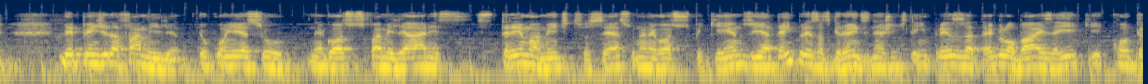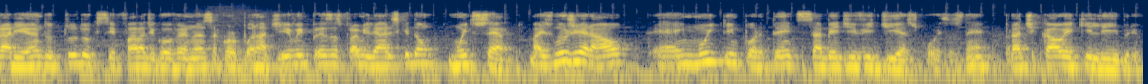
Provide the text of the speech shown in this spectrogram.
depende da família. Eu conheço negócios familiares extremamente de sucesso, né? negócios pequenos e até empresas grandes, né? A gente tem empresas até globais aí que, contrariando tudo que se fala de governança corporativa, empresas familiares que dão muito certo. Mas no geral, é muito importante saber dividir as coisas, né? Praticar o equilíbrio,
